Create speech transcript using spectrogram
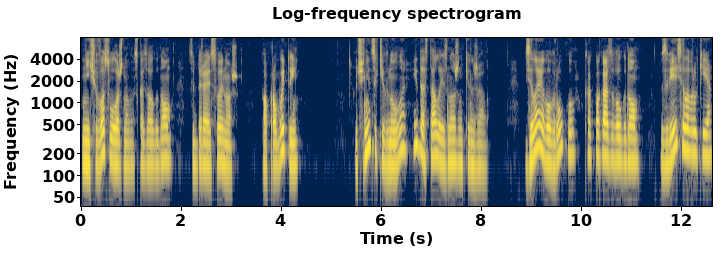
«Ничего сложного», — сказал гном, забирая свой нож. «Попробуй ты». Ученица кивнула и достала из ножен кинжал. Взяла его в руку, как показывал гном, взвесила в руке,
